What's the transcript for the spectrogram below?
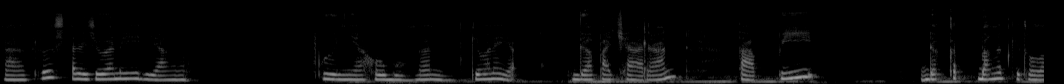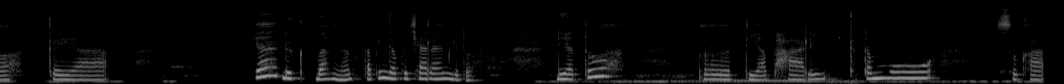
Nah, terus ada juga nih yang punya hubungan, gimana ya? Nggak pacaran, tapi deket banget gitu loh. Kayak, ya deket banget, tapi nggak pacaran gitu. Dia tuh uh, tiap hari ketemu, suka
